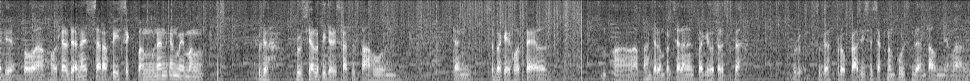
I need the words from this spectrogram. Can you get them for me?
Jadi bahwa Hotel Dana secara fisik bangunan kan memang sudah berusia lebih dari 100 tahun. Dan sebagai hotel uh, apa dalam perjalanan sebagai hotel sudah sudah beroperasi sejak 69 tahun yang lalu.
